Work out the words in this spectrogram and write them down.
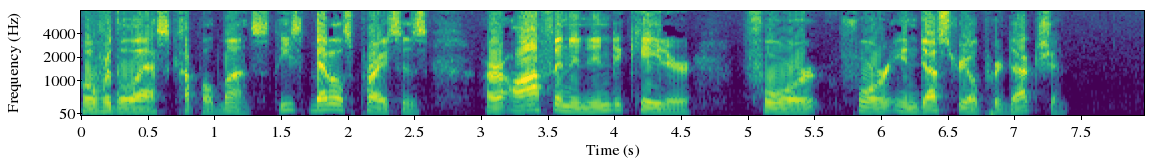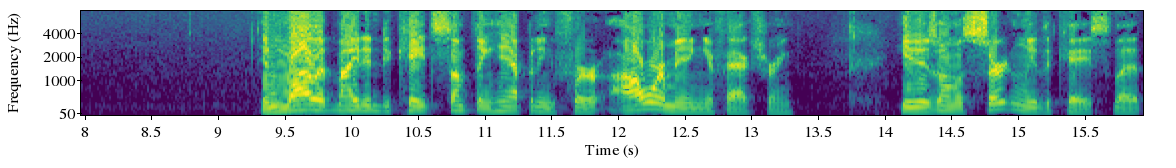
over the last couple months. These metals prices are often an indicator for for industrial production. And while it might indicate something happening for our manufacturing, it is almost certainly the case that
